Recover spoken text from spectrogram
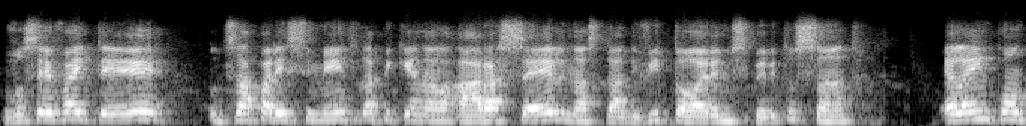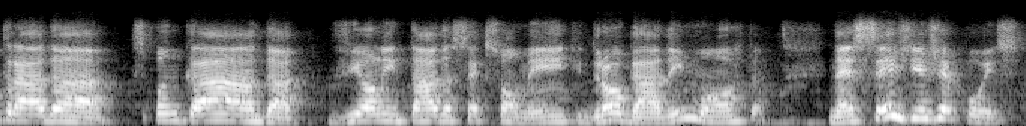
você vai ter o desaparecimento da pequena Araceli na cidade de Vitória, no Espírito Santo. Ela é encontrada espancada, violentada sexualmente, drogada e morta. Né? Seis dias depois,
